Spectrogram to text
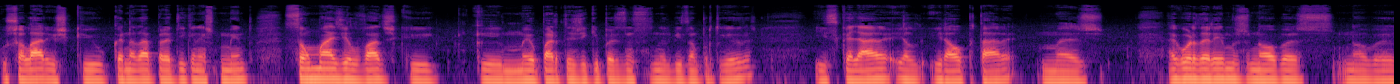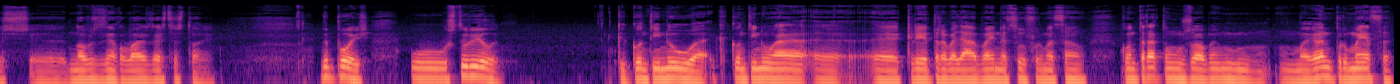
os salários que o Canadá pratica neste momento são mais elevados que, que a maior parte das equipas da divisão portuguesas e se calhar ele irá optar, mas aguardaremos novas, novas, uh, novos desenrolares desta história. Depois, o Estoril que continua, que continua a, a, querer trabalhar bem na sua formação, contrata um jovem, um, uma grande promessa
